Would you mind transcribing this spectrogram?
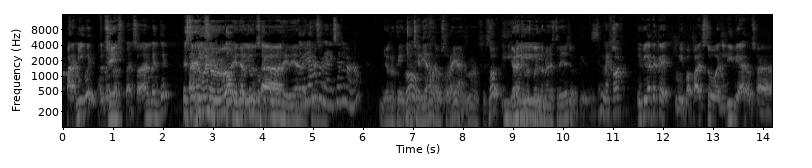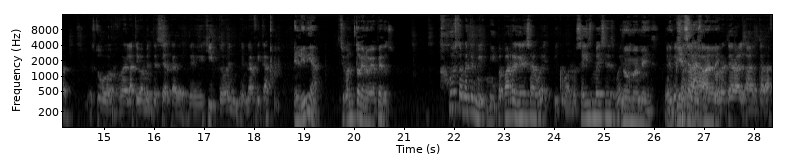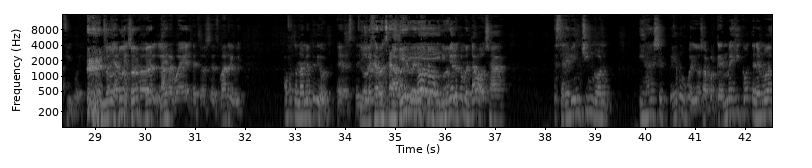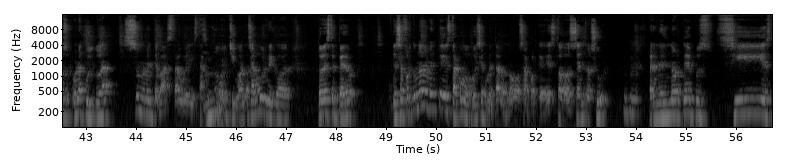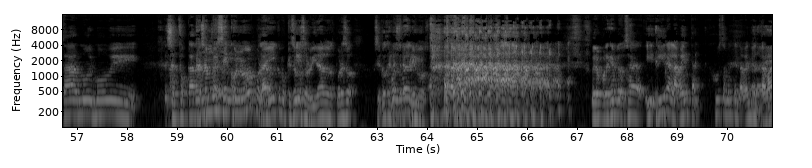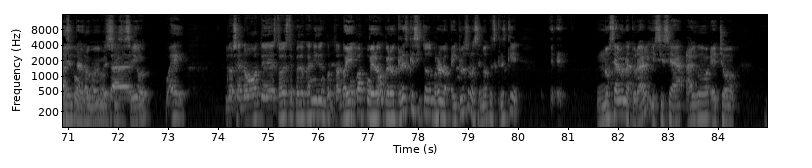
Para mí, güey, al menos Sí. personalmente. Estaría es bueno, ¿no? top, y darte güey, un o poquito sea, más de idea de Deberíamos que- organizarlo, ¿no? Yo creo que en No, 15 días claro, estamos por allá, ¿no? Entonces, No, y, y- ahora que nos pueden donar estrellas, yo creo que... Es mejor. Y fíjate que mi papá estuvo en Libia, o sea, estuvo relativamente cerca de, de Egipto, en, en África. En Libia, Sí, bueno, todavía no había pedos. Justamente mi, mi papá regresa, güey, y como a los seis meses, güey, No mames, empiezan empieza a, a corretear al, al Gaddafi, güey. O sea, No. ya empieza toda la revuelta, entonces desmadre, güey. Afortunadamente, digo, este... Lo yo dejaron salir, güey. No, no, No, y yo mames. le comentaba, o sea, estaría bien chingón ir a ese pedo, güey. O sea, porque en México tenemos una cultura sumamente vasta, güey. Está muy güey. chingón, o sea, muy rico todo este pedo. Desafortunadamente está como muy segmentado, ¿no? O sea, porque es todo centro-sur. Pero en el norte, pues sí está muy, muy desenfocado. ese Anda muy pedo, seco, ¿no? Por Claro. ahí como que son Sí. los olvidados. Por eso se cogen Pues, entre primos. Pero, por ejemplo, o sea, ir a la venta, justamente la venta A en la Tabasco, venta, no o sea, sí, sí, sí. digo, güey, los cenotes, todo este pedo que han ido encontrando Oye, poco a poco. pero, pero ¿crees que sí todo, por ejemplo, e incluso los cenotes, ¿crees que eh, no sea algo natural y sí sea algo hecho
